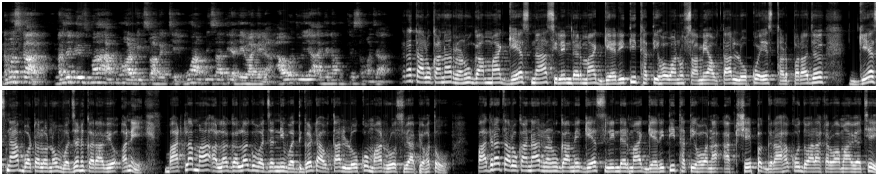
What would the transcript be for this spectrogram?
નમસ્કાર. નજર ન્યૂઝમાં આપનું હાર્દિક સ્વાગત છે. હું આપની સાથે અજય વાઘેલા. આવો જોઈએ આજના મુખ્ય સમાચાર. તાલુકાના રણુ ગામમાં ગેસના સિલિન્ડરમાં ગેરરીતિ થતી હોવાનું સામે આવતા લોકોએ સ્થળ પર જ ગેસના બોટલોનો વજન કરાવ્યો અને બાટલામાં અલગ અલગ વજનની વધઘટ આવતા લોકોમાં રોષ વ્યાપ્યો હતો. પાદરા તાલુકાના રણુ ગામે ગેસ સિલિન્ડરમાં ગેરરીતિ થતી હોવાના આક્ષેપ ગ્રાહકો દ્વારા કરવામાં આવ્યા છે.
